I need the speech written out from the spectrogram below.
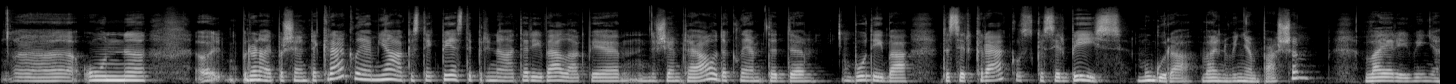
Uh, un runājot par šiem krēkliem, jā, kas tiek piestiprināti arī vēlāk pie šiem audekliem, tad būtībā tas ir krēklis, kas ir bijis mugurā vai nu viņam pašam, vai arī viņa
